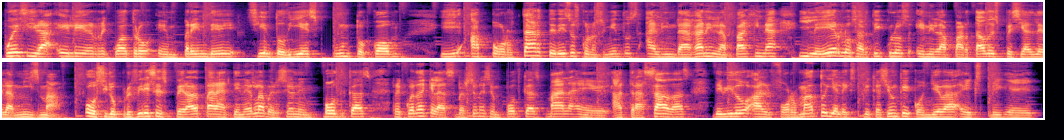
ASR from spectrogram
puedes ir a lr4emprende110.com y aportarte de esos conocimientos al indagar en la página y leer los artículos en el apartado especial de la misma. O si lo prefieres esperar para tener la versión en podcast, recuerda que las versiones en podcast van eh, atrasadas debido al formato y a la explicación que conlleva eh,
